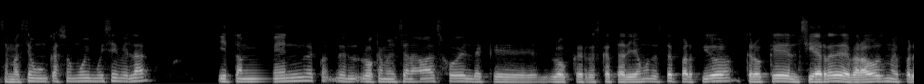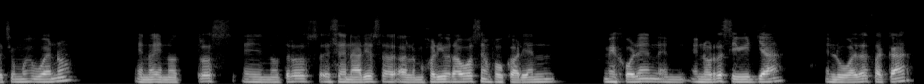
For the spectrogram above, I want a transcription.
se me hace un caso muy, muy similar. Y también lo que mencionabas, Joel, de que lo que rescataríamos de este partido, creo que el cierre de Bravos me pareció muy bueno. En, en otros, en otros escenarios, a, lo mejor y Bravos se enfocarían mejor en, en, en, no recibir ya, en lugar de atacar.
